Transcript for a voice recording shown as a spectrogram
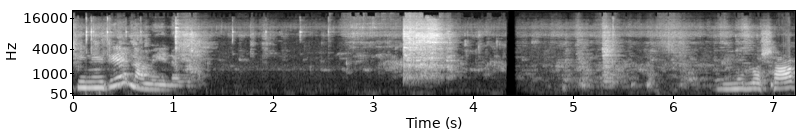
চিনি দিয়ে নামিয়ে নেব। মূলো শাক।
